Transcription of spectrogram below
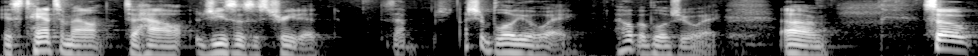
is tantamount to how jesus is treated. That, that should blow you away. I hope it blows you away um, so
